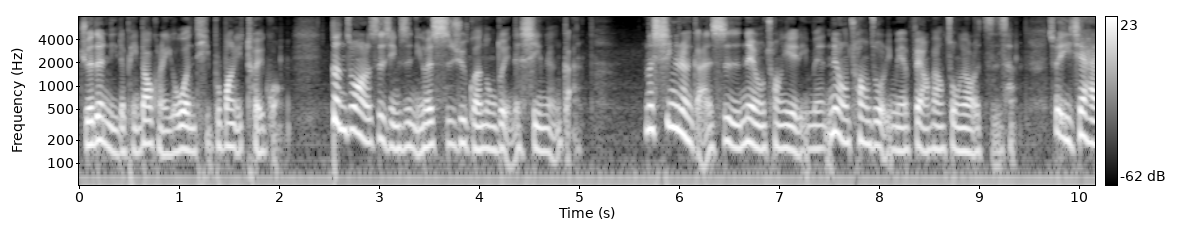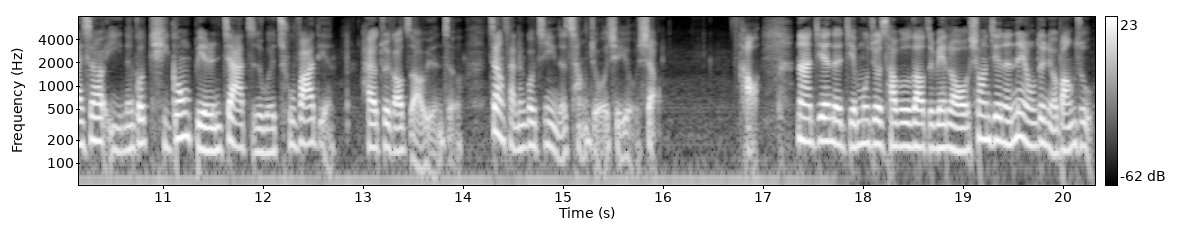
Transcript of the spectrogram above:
觉得你的频道可能有问题，不帮你推广。更重要的事情是，你会失去观众对你的信任感。那信任感是内容创业里面、内容创作里面非常非常重要的资产。所以一切还是要以能够提供别人价值为出发点，还有最高指导原则，这样才能够经营的长久而且有效。好，那今天的节目就差不多到这边喽。希望今天的内容对你有帮助。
